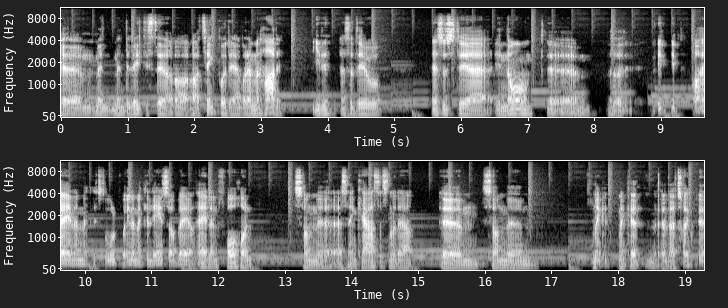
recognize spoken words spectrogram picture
øh, men, men det vigtigste at, at tænke på, det er, hvordan man har det i det. Altså det er jo, jeg synes, det er enormt øh, hvad hedder det, vigtigt at have en eller anden, man kan stole på, en eller anden, man kan læne sig op af, og have et eller andet forhold, som øh, altså en kæreste og sådan noget der, øh, som øh, man, kan, man kan øh, være tryg ved.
